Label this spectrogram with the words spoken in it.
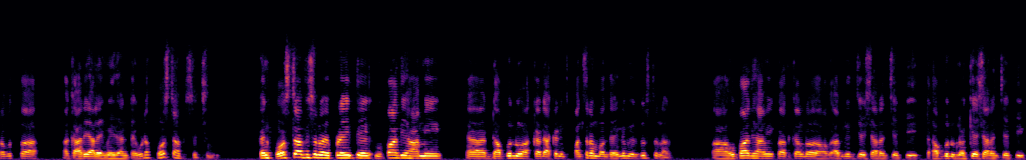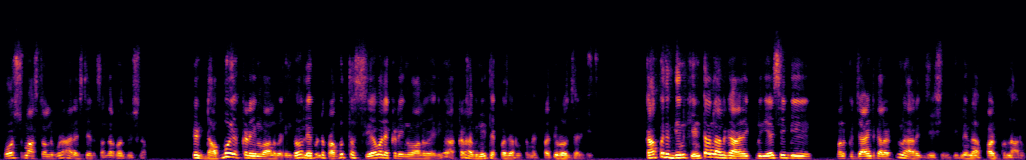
ప్రభుత్వ కార్యాలయం ఏదంటే కూడా పోస్ట్ ఆఫీస్ వచ్చింది. కానీ పోస్ట్ ఆఫీసులో ఎప్పుడైతే ఉపాధి హామీ డబ్బులు అక్కడ అక్కడి నుంచి పంచడం పొందైందో మీరు చూస్తున్నారు. ఆ ఉపాధి హామీ పథకంలో అభివృద్ధి చేశారని చెప్పి డబ్బులు నొక్కేశారని చెప్పి పోస్ట్ మాస్టర్లు కూడా అరెస్ట్ అయిన సందర్భం చూసినాం. అంటే డబ్బు ఎక్కడ ఇన్వాల్వ్ అయిందో లేకుంటే ప్రభుత్వ సేవలు ఎక్కడ ఇన్వాల్వ్ అయినాయో అక్కడ అవినీతి ఎక్కువ జరుగుతున్నాయి ప్రతిరోజు జరిగేది. కాకపోతే దీనికి ఇంటర్నల్గా ఇప్పుడు ఏసీబీ మనకు జాయింట్ కలెక్టర్ అరెస్ట్ చేసింది. నిన్న పట్టుకున్నారు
